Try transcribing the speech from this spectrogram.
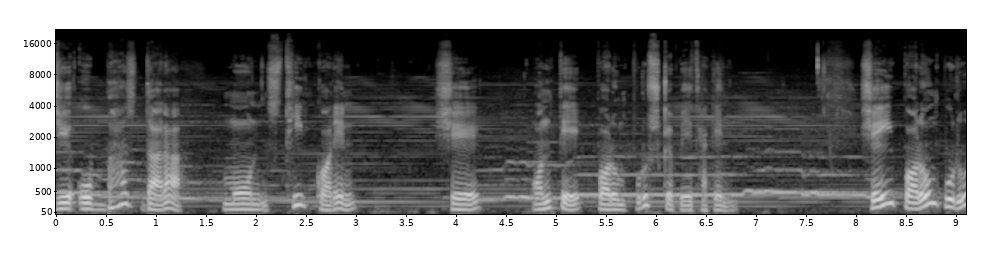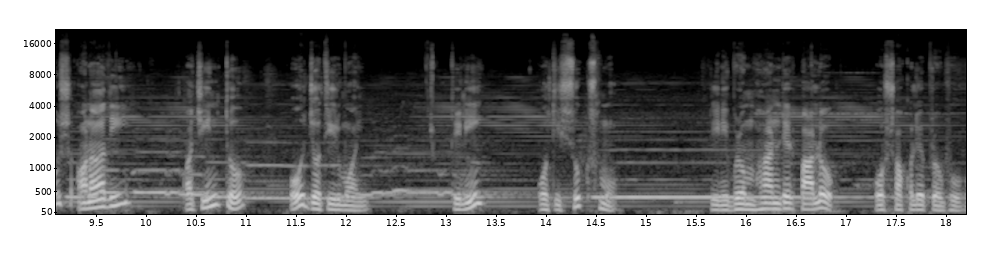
যে অভ্যাস দ্বারা মন স্থির করেন, সে অন্তে পরম পুরুষকে পেয়ে থাকেন। সেই পরম পুরুষ অনাদি, অচিন্ত ও জ্যোতির্ময়। তিনি অতি সূক্ষ্ম। তিনি ব্রহ্মাণ্ডের পালক ও সকলে প্রভু।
